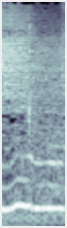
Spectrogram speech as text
Ooh.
